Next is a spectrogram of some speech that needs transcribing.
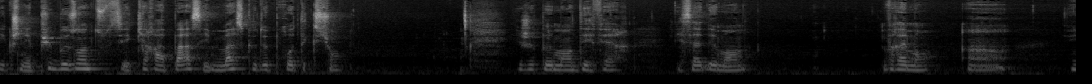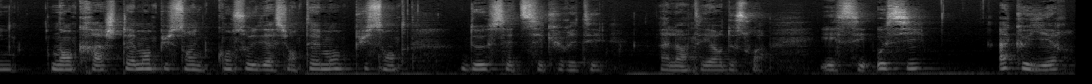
Et que je n'ai plus besoin de toutes ces carapaces et masques de protection. Et je peux m'en défaire. Et ça demande vraiment un, ancrage tellement puissant, une consolidation tellement puissante de cette sécurité à l'intérieur de soi. Et c'est aussi accueillir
